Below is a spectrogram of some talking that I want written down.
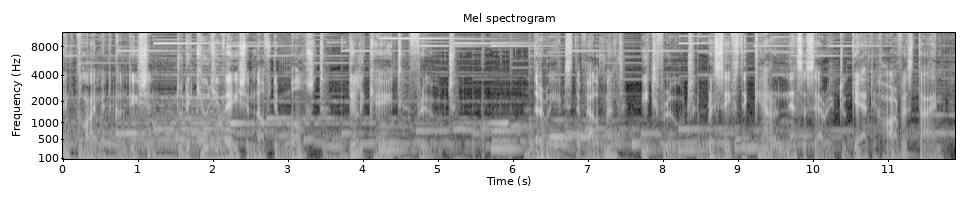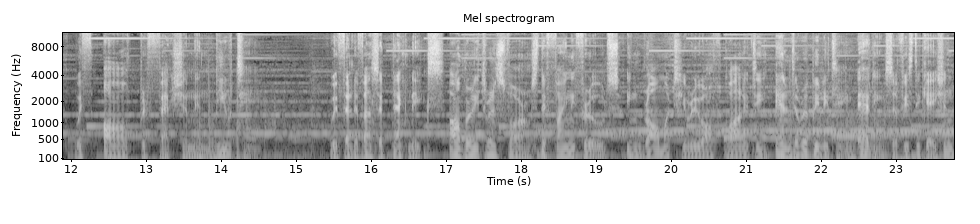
and climate condition to the cultivation of the most delicate fruit. During its development, each fruit receives the care necessary to get harvest time with all perfection and beauty. With advanced techniques, Albury transforms the fine fruits in raw material of quality and durability, adding sophistication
